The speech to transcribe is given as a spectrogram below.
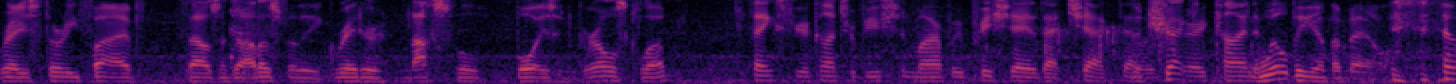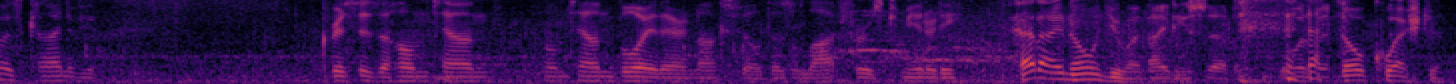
raise $35,000 for the Greater Knoxville Boys and Girls Club. Thanks for your contribution, Marv. We appreciated that check. That the was check very kind of will be in the mail. that was kind of you. Chris is a hometown hometown boy there in Knoxville. Does a lot for his community. Had I known you in 97, there would have been no question.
